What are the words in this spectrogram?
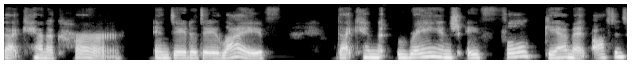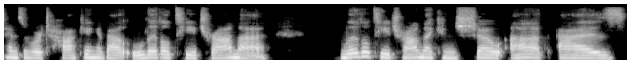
that can occur in day to day life that can range a full gamut. Oftentimes when we're talking about little t trauma, little t trauma can show up as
